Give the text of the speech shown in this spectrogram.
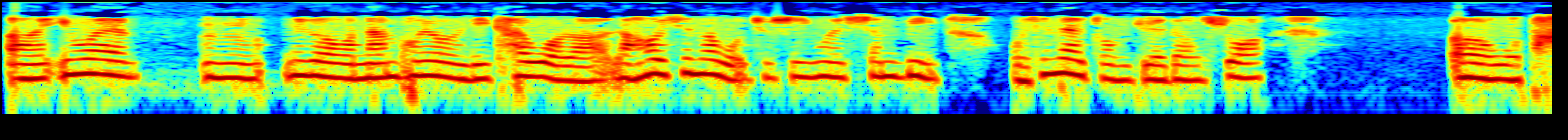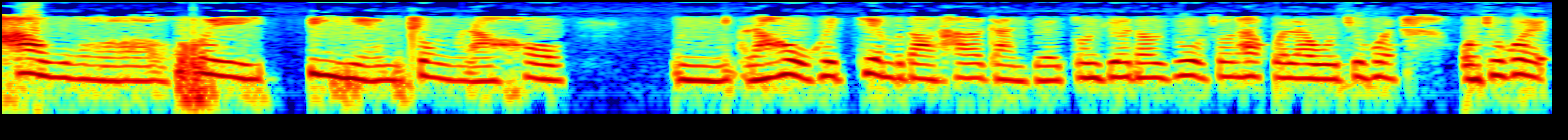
嗯，因为嗯，那个我男朋友离开我了，然后现在我就是因为生病，我现在总觉得说，呃，我怕我会病严重，然后嗯，然后我会见不到他的感觉，总觉得如果说他回来，我就会，我就会，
